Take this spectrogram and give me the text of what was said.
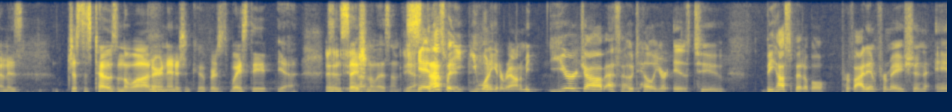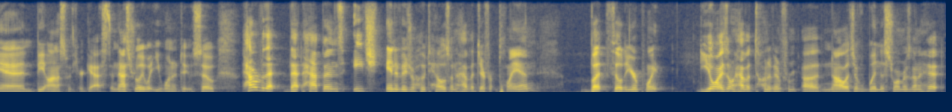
on his just his toes in the water, and Anderson Cooper's waist deep. Yeah, yeah. sensationalism. Yeah. Yeah, and that's Stop what you, you want to get around. I mean, your job as a hotelier is to be hospitable, provide information, and be honest with your guests, and that's really what you want to do. So, however that that happens, each individual hotel is going to have a different plan. But Phil, to your point, you always don't have a ton of inform- uh, knowledge of when the storm is going to hit.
